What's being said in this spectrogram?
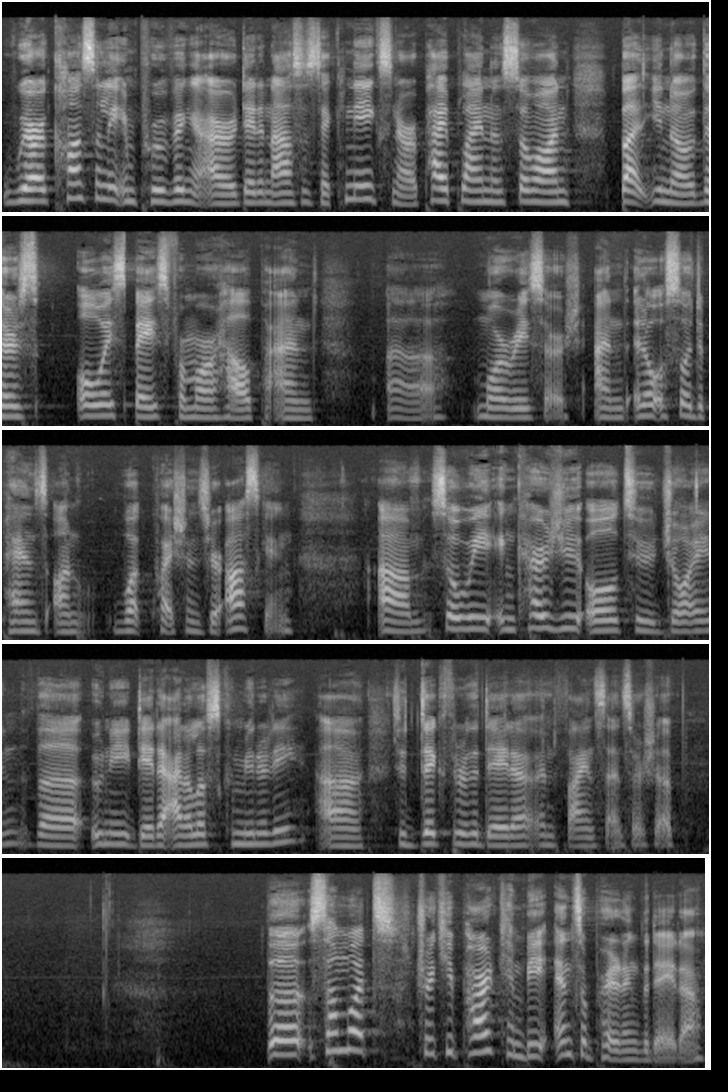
we are constantly improving our data analysis techniques and our pipeline and so on. But you know, there's always space for more help and uh, more research. And it also depends on what questions you're asking. Um, so we encourage you all to join the OONI data analyst community uh, to dig through the data and find censorship. The somewhat tricky part can be interpreting the data.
